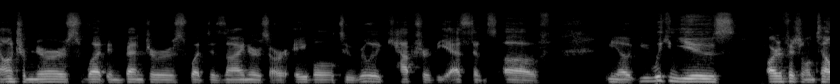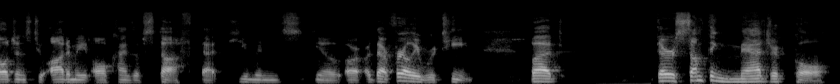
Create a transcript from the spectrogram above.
entrepreneurs what inventors what designers are able to really capture the essence of you know we can use artificial intelligence to automate all kinds of stuff that humans, you know, are, are that fairly routine. But there's something magical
